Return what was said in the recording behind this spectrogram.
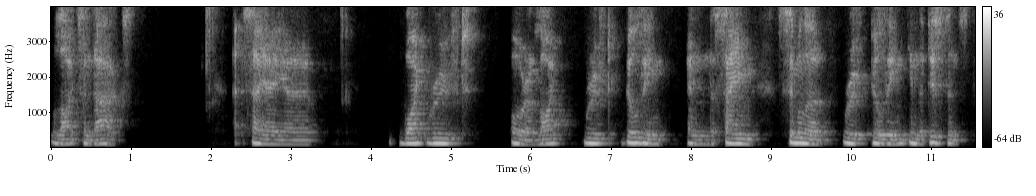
lights and darks. Say a uh, white roofed or a light roofed building and the same similar roof building in the distance,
